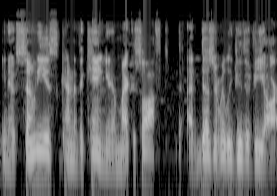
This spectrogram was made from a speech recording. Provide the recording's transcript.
you know sony is kind of the king you know microsoft uh, doesn't really do the vr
